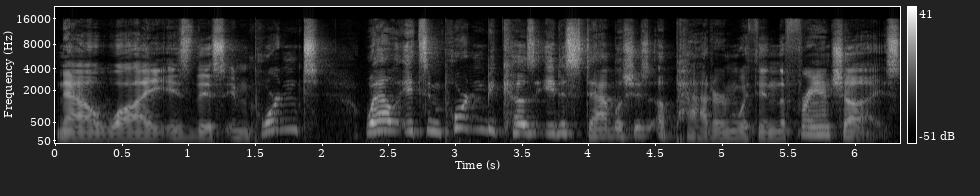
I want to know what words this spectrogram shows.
Now, why is this important? Well, it's important because it establishes a pattern within the franchise,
